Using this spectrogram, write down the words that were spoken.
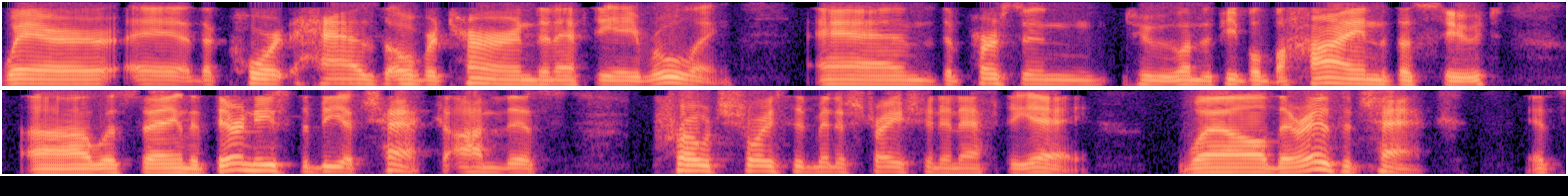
where uh, the court has overturned an FDA ruling? and the person who, one of the people behind the suit, uh, was saying that there needs to be a check on this pro-choice administration in FDA. Well, there is a check. It's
